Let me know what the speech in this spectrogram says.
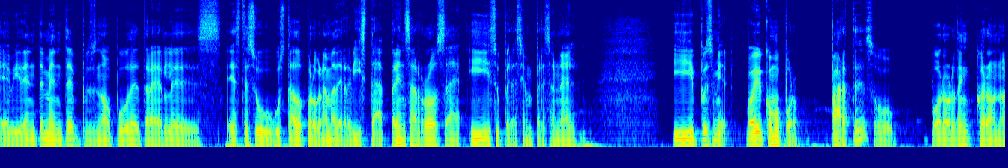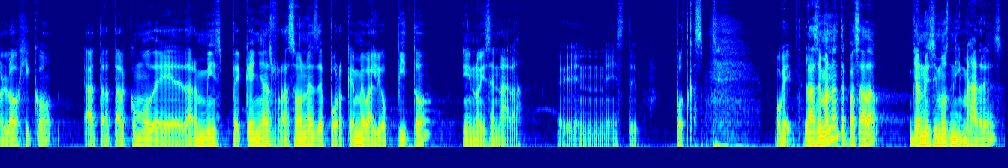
evidentemente pues no pude traerles este su gustado programa de revista Prensa Rosa y Superación Personal. Y pues mira, voy como por partes o por orden cronológico a tratar como de dar mis pequeñas razones de por qué me valió pito y no hice nada en este podcast. Ok, la semana antepasada ya no hicimos ni madres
